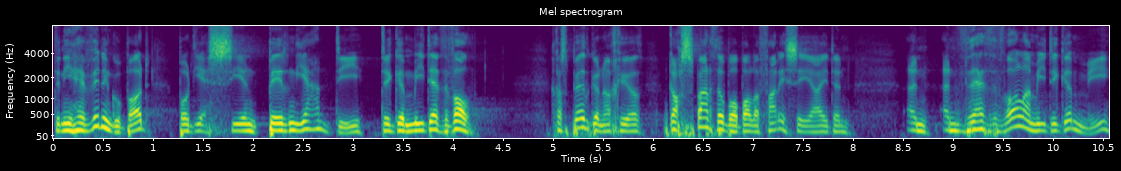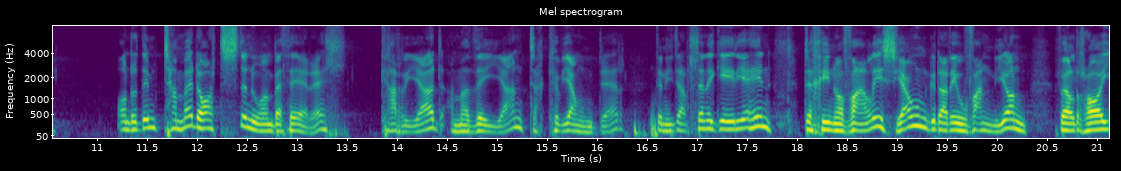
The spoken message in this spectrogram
Dyn ni hefyd yn gwybod bod Iesu yn beirniadu dy gymudeddfol. Chos beth gynnwch chi oedd dosbarth o bobl y pharisiaid yn, yn, yn ddeddfol am i digymu, ond oedd ddim tamed ots dyn nhw am beth eraill, cariad a y a cyfiawnder, Dyna ni darllen y geiriau hyn. Dych chi'n ofalus iawn gyda rhyw fanion fel rhoi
